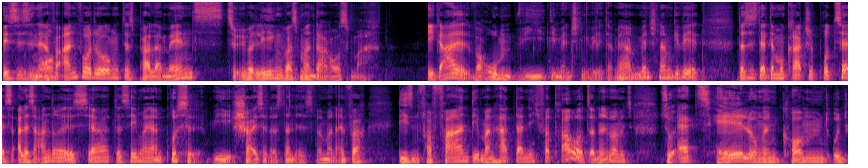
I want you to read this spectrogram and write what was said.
ist es in der Verantwortung des Parlaments zu überlegen, was man daraus macht. Egal warum, wie die Menschen gewählt haben. Ja, Menschen haben gewählt. Das ist der demokratische Prozess. Alles andere ist ja, das sehen wir ja in Brüssel, wie scheiße das dann ist, wenn man einfach diesen Verfahren, die man hat, dann nicht vertraut, sondern immer mit so Erzählungen kommt und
